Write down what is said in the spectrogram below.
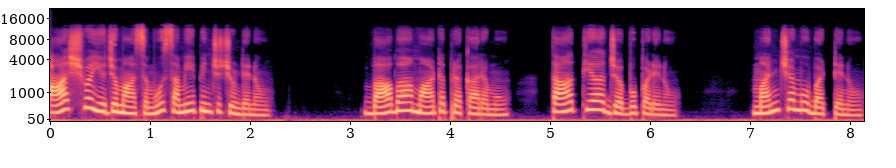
ఆశ్వయుజమాసము సమీపించుచుండెను. బాబా మాట ప్రకారము తాత్య జబ్బుపడెను. మంచము బట్టెను.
